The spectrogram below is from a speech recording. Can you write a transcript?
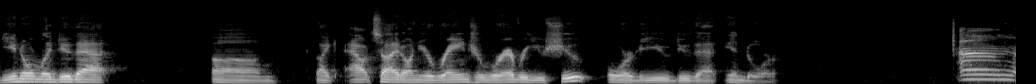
Do you normally do that um like outside on your range or wherever you shoot or do you do that indoor? Um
